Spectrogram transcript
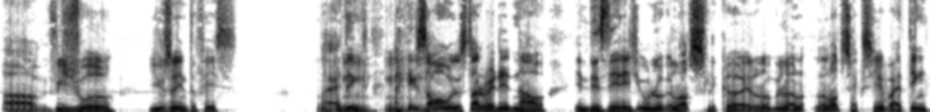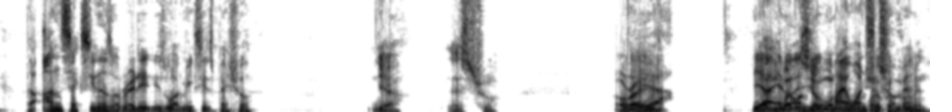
uh, visual user interface. Like I think Mm, I mm, think mm. someone would start Reddit now in this day and age, it would look a lot slicker. It would look a lot, a lot sexier. But I think the unsexiness of Reddit is what makes it special. Yeah, that's true. All right. Yeah. Yeah, and, on your my one shiok your comment.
